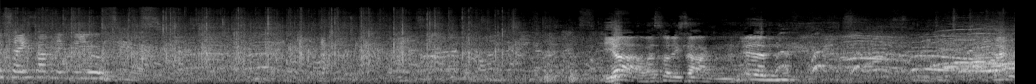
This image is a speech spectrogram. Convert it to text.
to say something to you. Ja, was soll ich sagen? Ähm, danke.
